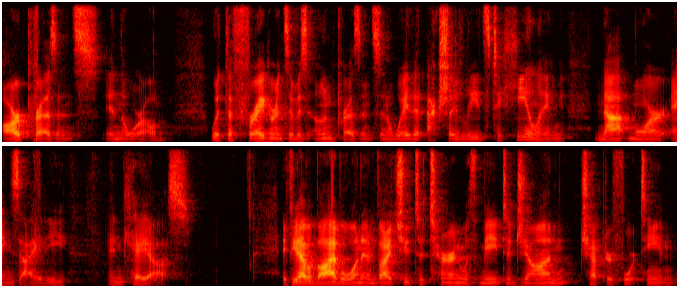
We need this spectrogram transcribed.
our presence in the world with the fragrance of His own presence in a way that actually leads to healing, not more anxiety and chaos? If you have a Bible, I want to invite you to turn with me to John chapter 14.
